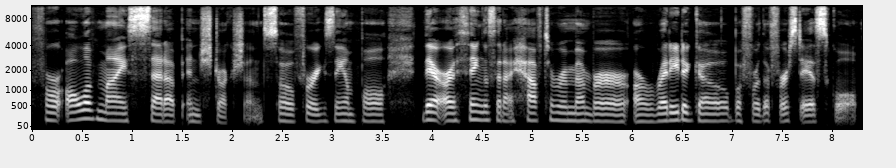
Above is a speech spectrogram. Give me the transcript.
for all of my setup instructions. So, for example, there are things that I have to remember are ready to go before the first day of school.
